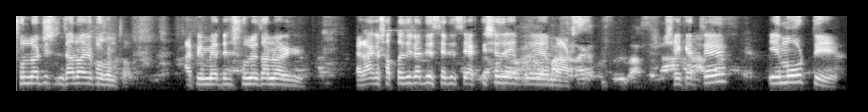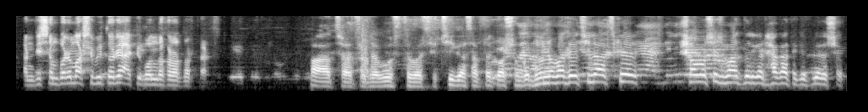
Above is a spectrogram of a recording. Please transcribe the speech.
ষোলো জানুয়ারি পর্যন্ত। আইপি মেয়ে দিচ্ছে ষোলো জানুয়ারি। এর আগে সপ্তাহ যেটা দিচ্ছে দিচ্ছে একত্রিশে মার্চ। সেক্ষেত্রে এই মুহূর্তে ডিসেম্বরের মাসের ভিতরে আইপি বন্ধ করা দরকার। আচ্ছা আচ্ছা আচ্ছা বুঝতে পারছি। ঠিক আছে, আপনাকে অসংখ্য ধন্যবাদ। এই ছিল আজকের সর্বশেষ ভারতীয় ঢাকা থেকে। প্রিয় দর্শক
